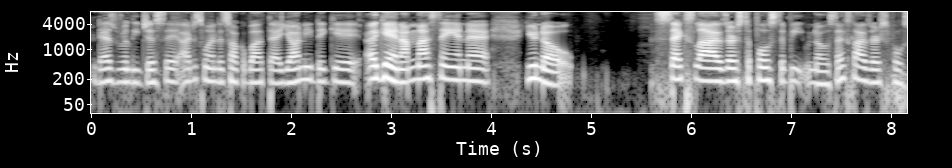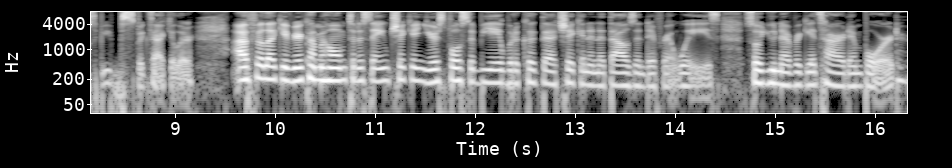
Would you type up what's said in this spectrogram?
that's really just it. I just wanted to talk about that. Y'all need to get again, I'm not saying that, you know, sex lives are supposed to be no sex lives are supposed to be spectacular. I feel like if you're coming home to the same chicken you're supposed to be able to cook that chicken in a thousand different ways so you never get tired and bored.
